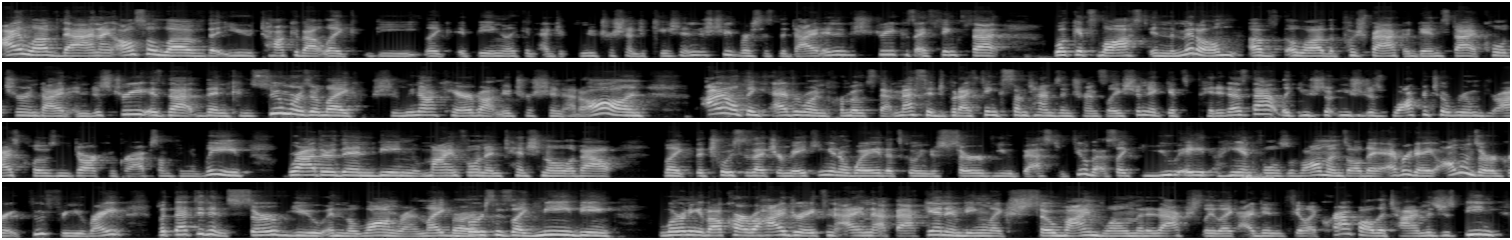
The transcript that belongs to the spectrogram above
I love that. And I also love that you talk about like the, like it being like an edu- nutrition education industry versus the diet industry. Cause I think that what gets lost in the middle of a lot of the pushback against diet culture and diet industry is that then consumers are like, should we not care about nutrition at all? And I don't think everyone promotes that message, but I think sometimes in translation it gets pitted as that. Like you should you should just walk into a room with your eyes closed in the dark and grab something and leave, rather than being mindful and intentional about like the choices that you're making in a way that's going to serve you best and feel best. Like you ate handfuls of almonds all day, every day. Almonds are a great food for you, right? But that didn't serve you in the long run. Like right. versus like me being learning about carbohydrates and adding that back in and being like so mind blown that it actually like I didn't feel like crap all the time is just being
